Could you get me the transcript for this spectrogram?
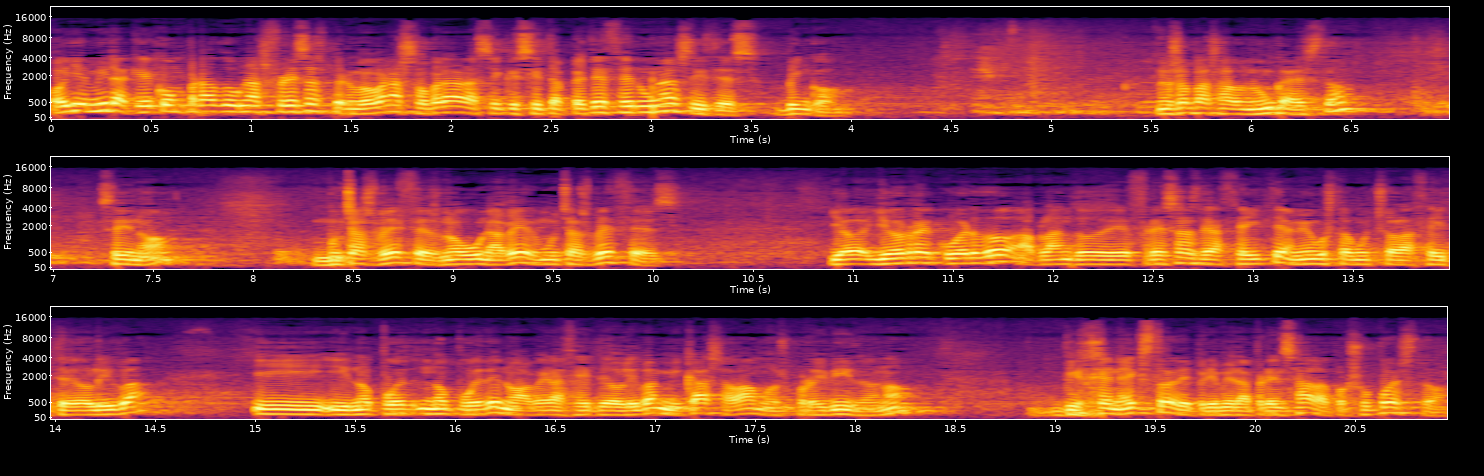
oye, mira, que he comprado unas fresas, pero me van a sobrar, así que si te apetecen unas, dices, bingo. ¿No os ha pasado nunca esto? Sí, ¿no? Muchas veces, no una vez, muchas veces. Yo, recuerdo, hablando de fresas de aceite, a mí me gusta mucho el aceite de oliva y, no, puede, no, haber aceite de oliva en mi casa, vamos, prohibido, ¿no? Virgen extra de primera prensada, por supuesto.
